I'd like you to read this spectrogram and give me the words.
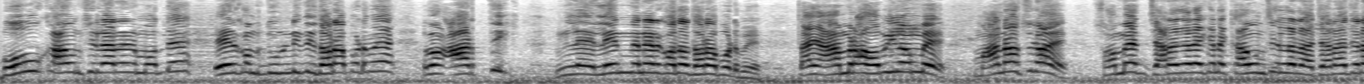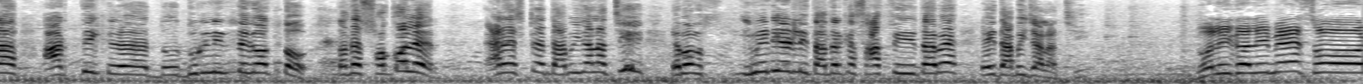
বহু কাউন্সিলরের মধ্যে এরকম দুর্নীতি ধরা পড়বে এবং আর্থিক লে- লেনদেনের কথা ধরা পড়বে। তাই আমরা অবিলম্বে মানস নয় সমেত যারা যারা এখানে কাউন্সিলররা যারা যারা আর্থিক দুর্নীতিগ্রস্ত তাদের সকলের অ্যারেস্টের দাবি জানাচ্ছি এবং ইমিডিয়েটলি তাদেরকে শাস্তি দিতে হবে এই দাবি জানাচ্ছি। গলি গলি মে চোর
